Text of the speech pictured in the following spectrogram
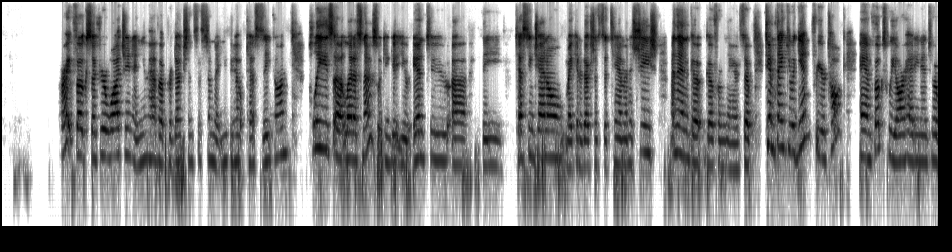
All right, folks, so if you're watching and you have a production system that you could help test Zeek on, please uh, let us know so we can get you into uh, the testing channel, make introductions to Tim and Ashish, and then go, go from there. So Tim, thank you again for your talk. And folks, we are heading into a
